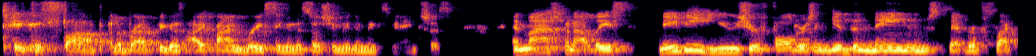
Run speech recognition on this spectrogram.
take a stop and a breath because I find racing into social media makes me anxious. And last but not least, maybe use your folders and give them names that reflect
